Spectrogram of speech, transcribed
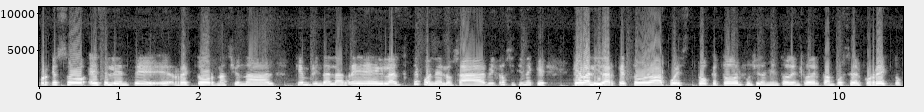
porque eso es el ente eh, rector nacional, quien brinda las reglas, te pone los árbitros y tiene que, que validar que toda, pues, que todo el funcionamiento dentro del campo sea el correcto.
